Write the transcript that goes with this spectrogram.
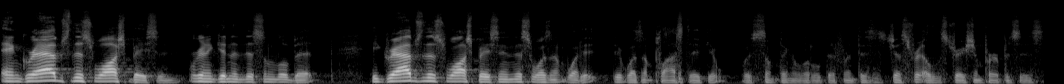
and grabs this wash basin. We're going to get into this in a little bit. He grabs this wash basin, and this wasn't what it, it wasn't plastic, it was something a little different. This is just for illustration purposes.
